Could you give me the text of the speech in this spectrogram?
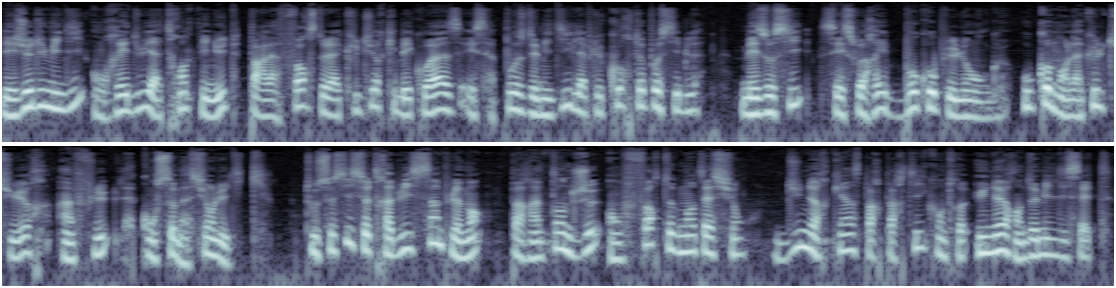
Les jeux du midi ont réduit à 30 minutes par la force de la culture québécoise et sa pause de midi la plus courte possible mais aussi ses soirées beaucoup plus longues, ou comment la culture influe la consommation ludique. Tout ceci se traduit simplement par un temps de jeu en forte augmentation, d'une heure quinze par partie contre une heure en 2017.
